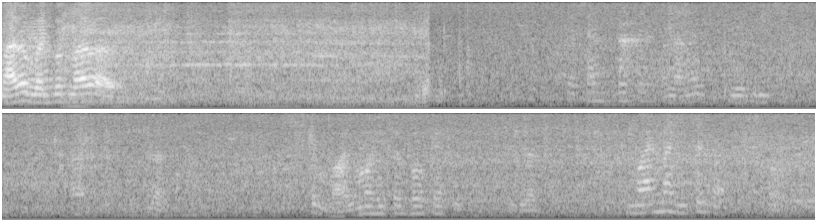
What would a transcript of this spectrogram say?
મારો મજબૂત મારો માનમાં હિંસક ભાવ ક્યાંથી? માનમાં હિંસક ભાવ.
